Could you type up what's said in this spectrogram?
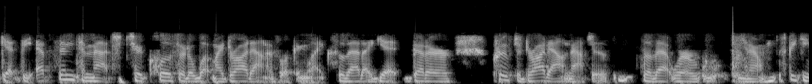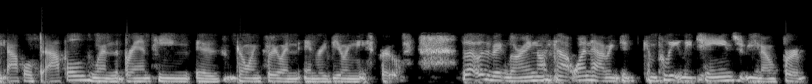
get the Epson to match to closer to what my drawdown is looking like so that I get better proof to drawdown matches so that we're, you know, speaking apples to apples when the brand team is going through and, and reviewing these proofs. So that was a big learning on that one, having to completely change. You know, for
